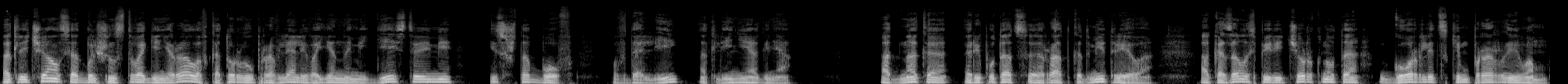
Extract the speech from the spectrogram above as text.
отличался от большинства генералов, которые управляли военными действиями из штабов, вдали от линии огня. Однако репутация Радко Дмитриева оказалась перечеркнута Горлицким прорывом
